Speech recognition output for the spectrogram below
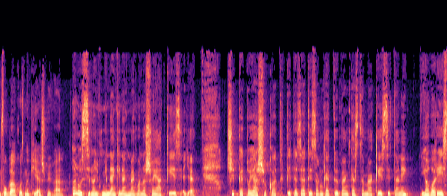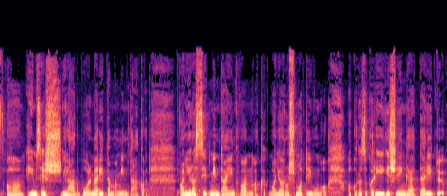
foglalkoznak ilyesmivel. Valószínű, hogy mindenkinek megvan a saját kézjegye. Csipke tojásokat 2012-ben kezdtem el készíteni. Javarészt a hímzés világból merítem a mintákat annyira szép mintáink vannak, magyaros motivumok, akkor azok a régi slingelt terítők,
